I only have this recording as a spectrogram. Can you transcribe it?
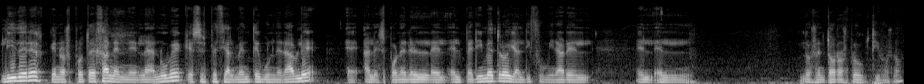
líderes que nos protejan en, la nube, que es especialmente vulnerable eh, al exponer el, perímetro y al difuminar el- los entornos productivos. ¿no?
